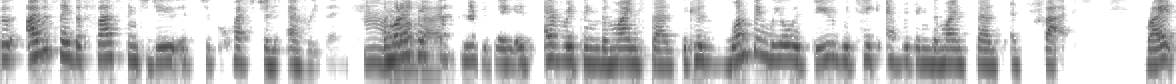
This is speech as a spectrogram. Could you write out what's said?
So I would say the first thing to do is to question everything. Mm, and when I, I say that. question everything, it's everything the mind says. Because one thing we always do, we take everything the mind says as fact, right?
